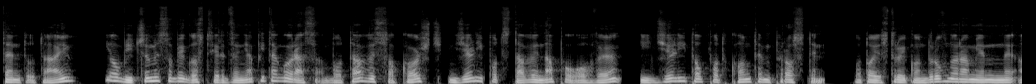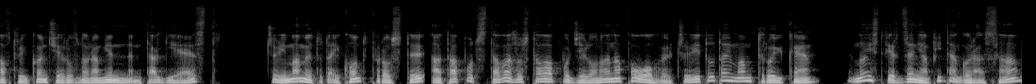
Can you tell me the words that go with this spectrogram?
ten tutaj, i obliczymy sobie go stwierdzenia Pitagorasa, bo ta wysokość dzieli podstawy na połowy i dzieli to pod kątem prostym. Bo to jest trójkąt równoramienny, a w trójkącie równoramiennym tak jest. Czyli mamy tutaj kąt prosty, a ta podstawa została podzielona na połowy, czyli tutaj mam trójkę. No i stwierdzenia Pitagorasa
